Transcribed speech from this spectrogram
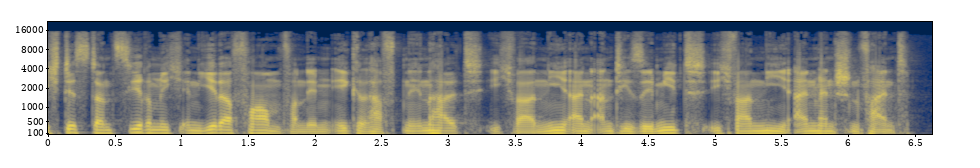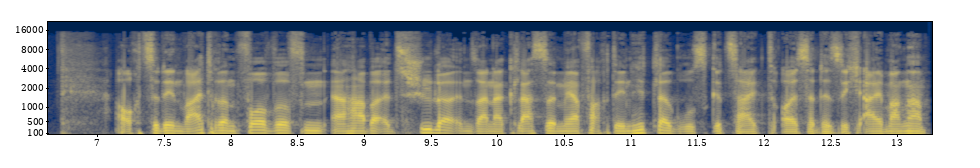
Ich distanziere mich in jeder Form von dem ekelhaften Inhalt. Ich war nie ein Antisemit, ich war nie ein Menschenfeind. Auch zu den weiteren Vorwürfen, er habe als Schüler in seiner Klasse mehrfach den Hitlergruß gezeigt, äußerte sich Aiwanger.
